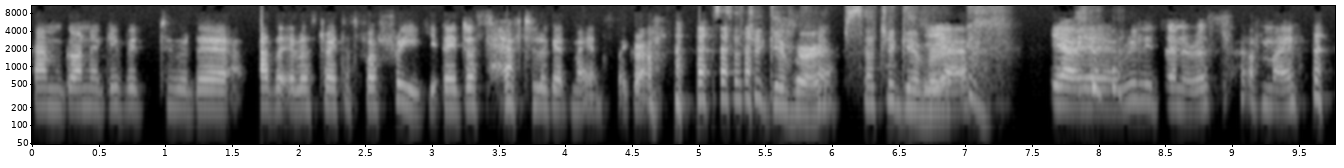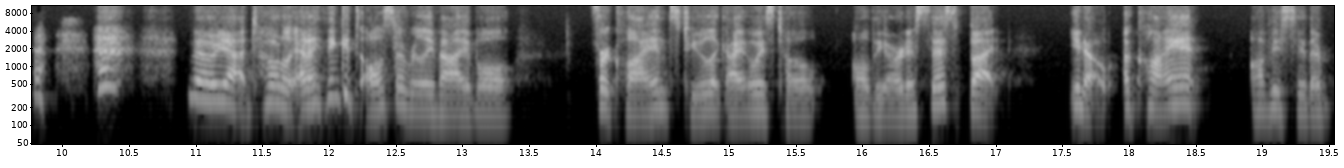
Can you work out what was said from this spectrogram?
i'm gonna give it to the other illustrators for free they just have to look at my instagram such a giver such a giver yeah yeah, yeah, yeah really generous of mine no yeah totally and i think it's also really valuable for clients too like i always tell all the artists this but you know a client obviously they're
